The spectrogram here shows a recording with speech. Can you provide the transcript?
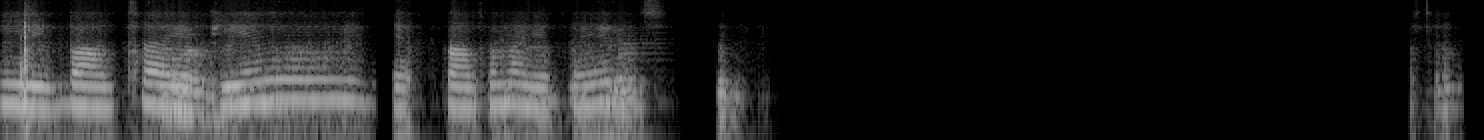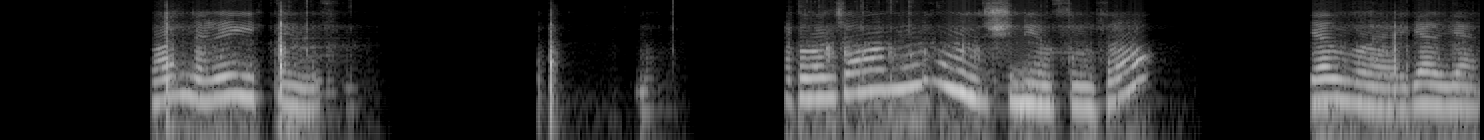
Bir balta yapayım. Bir baltama yapayım. Lan nereye gittiniz? Yakalanacağını mı düşünüyorsunuz ha? Gel buraya gel gel.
